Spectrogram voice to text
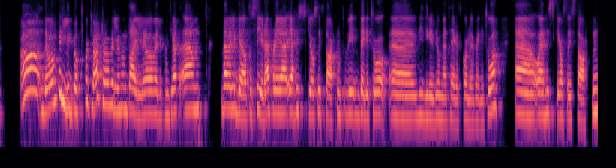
ah, det var veldig godt forklart. Det var veldig sånn, deilig og veldig konkret. Um, det er veldig gøy at du sier det, fordi jeg, jeg husker jo også i starten for vi begge to, eh, vi driver jo med Tere Golle begge to, Eh, og jeg husker også i starten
